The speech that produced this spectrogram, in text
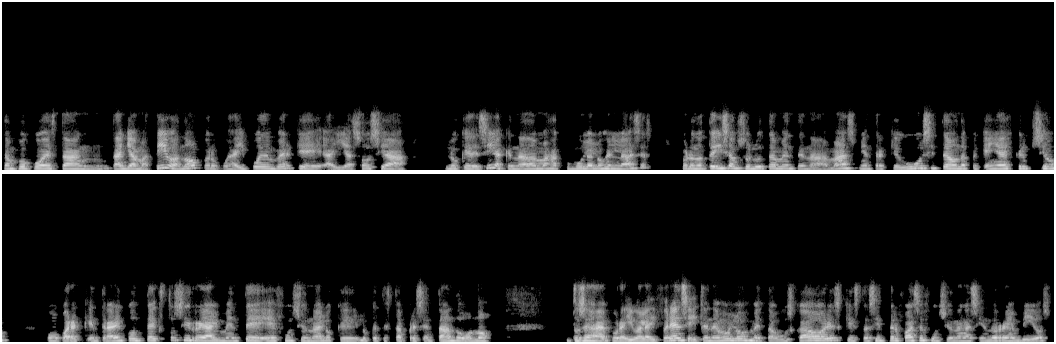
tampoco es tan, tan llamativa, ¿no? Pero pues ahí pueden ver que ahí asocia lo que decía, que nada más acumula los enlaces, pero no te dice absolutamente nada más, mientras que Google sí te da una pequeña descripción o para que entrar en contexto si realmente es funcional lo que, lo que te está presentando o no. Entonces, ah, por ahí va la diferencia. Y tenemos los metabuscadores, que estas interfaces funcionan haciendo reenvíos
